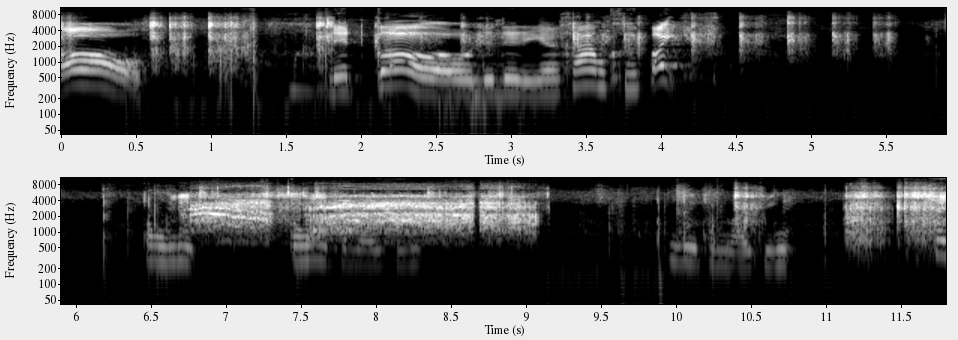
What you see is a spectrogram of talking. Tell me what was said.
go let's go เดี๋ยวเดี๋ยวข้ามคืนเฮ้ย ต้องรีบ ต้องรีบทำลายทิ้งรีบทำลายทิ้ง ให้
